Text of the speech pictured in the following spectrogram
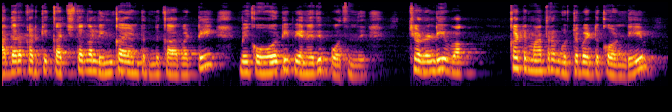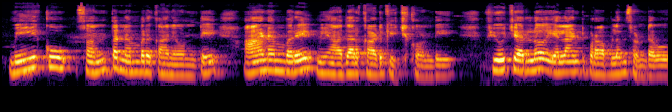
ఆధార్ కార్డ్కి ఖచ్చితంగా లింక్ అయి ఉంటుంది కాబట్టి మీకు ఓటీపీ అనేది పోతుంది. చూడండి ఒక్కటి మాత్రం గుర్తుపెట్టుకోండి. మీకు సొంత నెంబర్ కానీ ఉంటే ఆ నెంబరే మీ ఆధార్ కార్డుకి ఇచ్చుకోండి. ఫ్యూచర్లో ఎలాంటి ప్రాబ్లమ్స్ ఉండవు.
